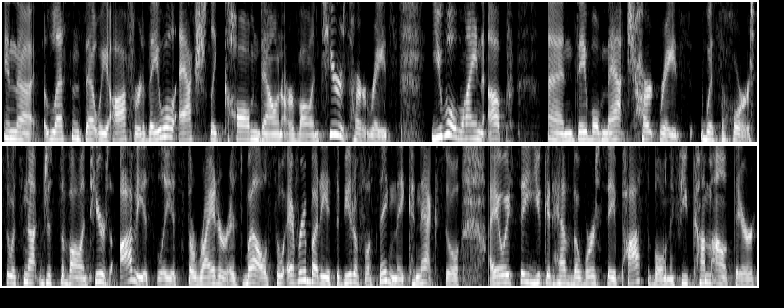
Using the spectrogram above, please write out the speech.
in the lessons that we offer, they will actually calm down our volunteers' heart rates. You will line up and they will match heart rates with the horse. So it's not just the volunteers, obviously, it's the rider as well. So everybody, it's a beautiful thing. They connect. So I always say you could have the worst day possible. And if you come out there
